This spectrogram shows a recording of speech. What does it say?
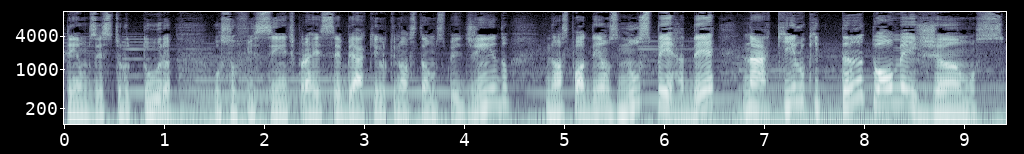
temos estrutura o suficiente para receber aquilo que nós estamos pedindo, nós podemos nos perder naquilo que tanto almejamos.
